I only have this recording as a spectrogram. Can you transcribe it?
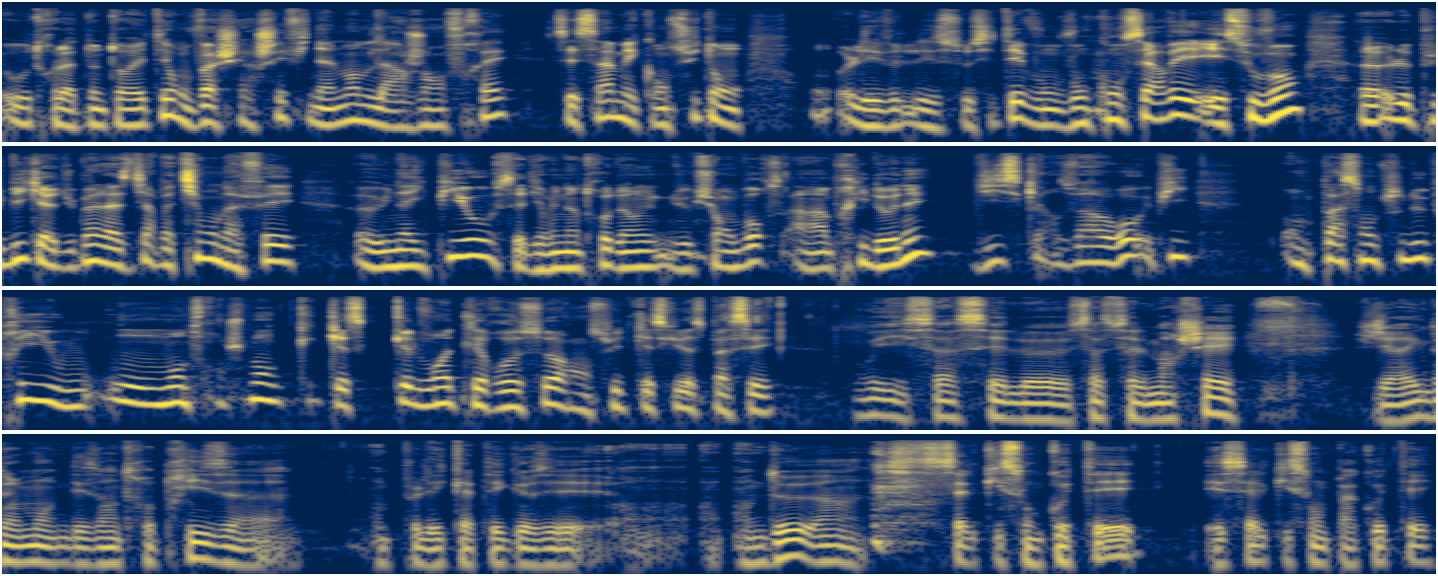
outre la notoriété, on va chercher finalement de l'argent frais, c'est ça, mais qu'ensuite les, sociétés vont, conserver. Et souvent, le public a du mal à se dire, bah, tiens, on a fait une IPO, c'est-à-dire une introduction en bourse à un prix donné, 10, 15, 20 euros, et puis on passe en dessous du prix ou on montre franchement quels vont être les ressorts ensuite, qu'est-ce qui va se passer? Oui, ça c'est le, ça c'est le marché. Je dirais que dans le monde des entreprises, euh, on peut les catégoriser en, deux, hein. celles qui sont cotées et celles qui sont pas cotées.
